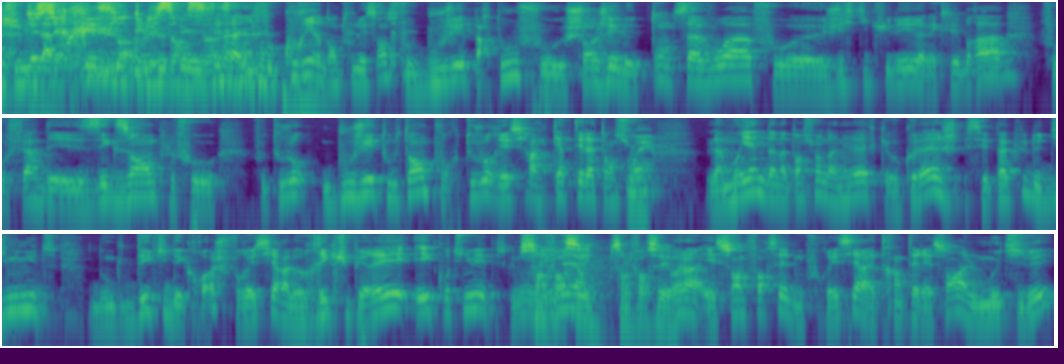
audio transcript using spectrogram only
Je mets la pression dans tous les sens. hein. C'est ça, il faut courir dans tous les sens, faut bouger partout, faut changer le ton de sa voix, faut euh, gesticuler avec les bras, Mm. faut faire des exemples, faut, faut toujours bouger tout le temps pour toujours réussir à capter l'attention. Ouais. La moyenne d'un attention d'un élève qui est au collège, c'est pas plus de 10 minutes. Donc dès qu'il décroche, faut réussir à le récupérer et continuer. Parce que nous, Sans le forcer, sans le forcer. Voilà, et sans le forcer. Donc, faut réussir à être intéressant, à le motiver.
